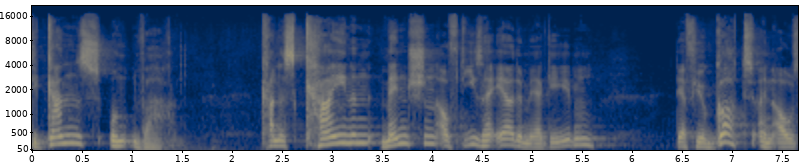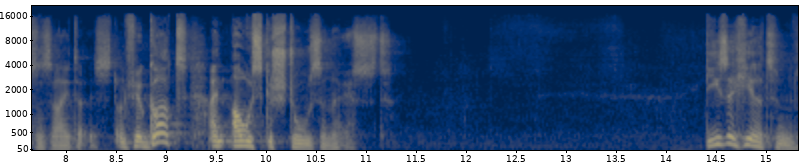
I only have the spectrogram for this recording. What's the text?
die ganz unten waren, kann es keinen Menschen auf dieser Erde mehr geben, der für Gott ein Außenseiter ist und für Gott ein Ausgestoßener ist. Diese Hirten,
